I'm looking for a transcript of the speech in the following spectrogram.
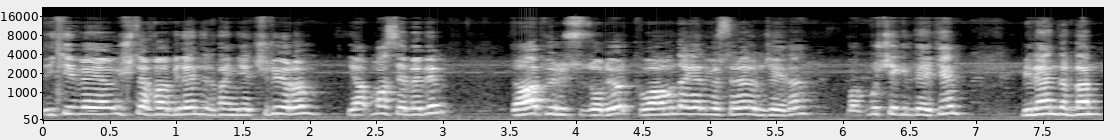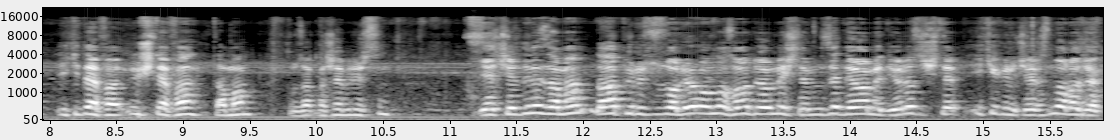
2 veya 3 defa blenderdan geçiriyorum. Yapma sebebim daha pürüzsüz oluyor. Kıvamını da gel gösterelim Ceyda. Bak bu şekildeyken blenderdan 2 defa 3 defa tamam uzaklaşabilirsin. Geçirdiğiniz zaman daha pürüzsüz oluyor. Ondan sonra dövme işlemimize devam ediyoruz. İşte 2 gün içerisinde olacak.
